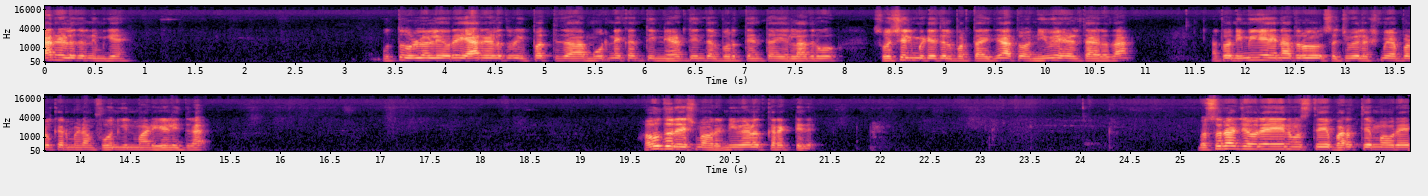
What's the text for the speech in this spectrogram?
ಯಾರು ಹೇಳಿದ್ರು ನಿಮಗೆ? ಮುತ್ತು ಉಳ್ಳೊಳ್ಳಿ ಅವರೇ ಯಾರು ಹೇಳಿದ್ರು ಇಪ್ಪತ್ತ ಮೂರನೇ ಕಂತು ಇನ್ನೆರಡು ದಿನದಲ್ಲಿ ಬರುತ್ತೆ ಅಂತ ಎಲ್ಲಾದರೂ ಸೋಷಿಯಲ್ ಮೀಡಿಯಾದಲ್ಲಿ ಬರ್ತಾ ಇದೆಯಾ? ಅಥವಾ ನೀವೇ ಹೇಳ್ತಾ ಇರೋದಾ? ಅಥವಾ ನಿಮಗೆ ಏನಾದರೂ ಸಚಿವೆ ಲಕ್ಷ್ಮೀ ಹೆಬ್ಬಾಳ್ಕರ್ ಮೇಡಮ್ ಫೋನ್ಗಿನ್ ಮಾಡಿ ಹೇಳಿದ್ರಾ? ಹೌದು ರೇಷ್ಮಾ ಅವರೇ, ನೀವು ಹೇಳೋದು ಕರೆಕ್ಟ್ ಇದೆ. ಬಸವರಾಜ್ ಅವರೇ, ನಮಸ್ತೆ. ಭರತ್ ಎಂ ಅವರೇ.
